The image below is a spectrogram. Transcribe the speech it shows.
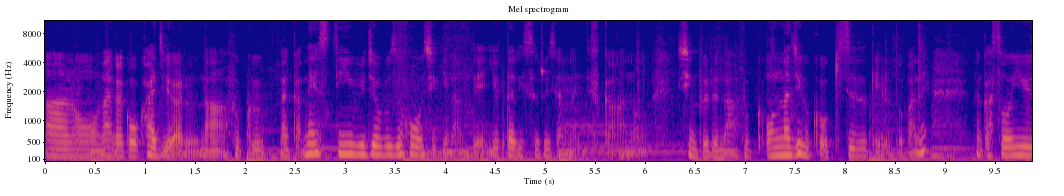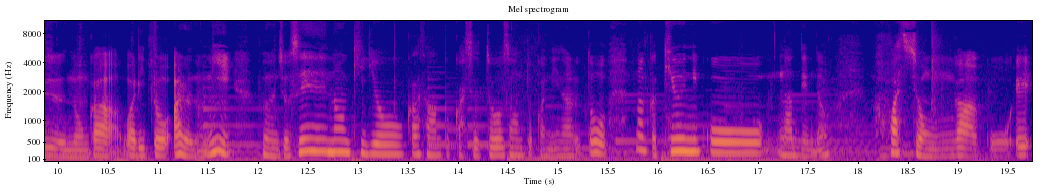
あのなんかこうカジュアルな服なんかねスティーブ・ジョブズ方式なんて言ったりするじゃないですか。あのシンプルな服同じ服を着続けるとかね。なんかそういうのが割とあるのにその女性の起業家さんとか社長さんとかになるとなんか急にこう何て言うんだろう。ファッションがこうエ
